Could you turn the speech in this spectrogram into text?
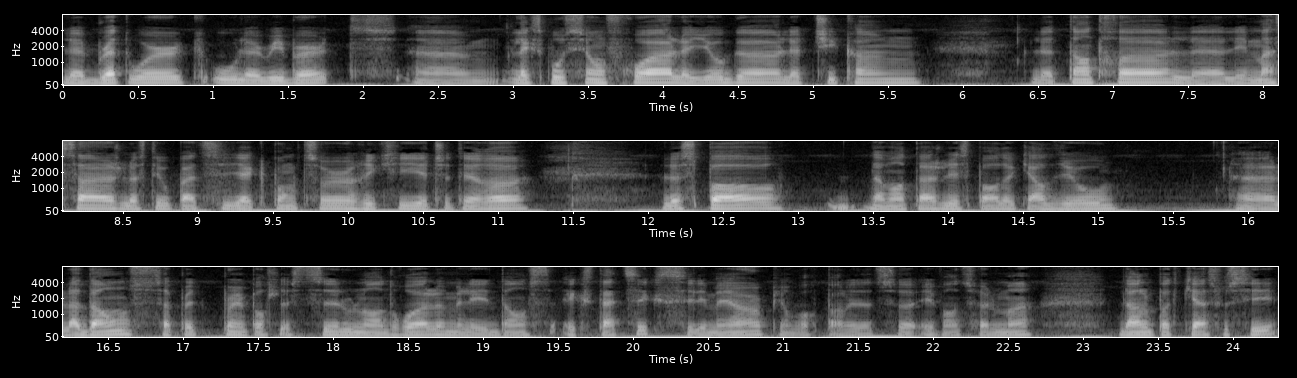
le breathwork ou le rebirth, euh, l'exposition au froid, le yoga, le qigong, le tantra, les massages, l'ostéopathie, l'acupuncture, reiki, etc. Le sport, davantage les sports de cardio. Euh, la danse, ça peut être peu importe le style ou l'endroit, mais les danses extatiques, c'est les meilleures, puis on va reparler de ça éventuellement dans le podcast aussi.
